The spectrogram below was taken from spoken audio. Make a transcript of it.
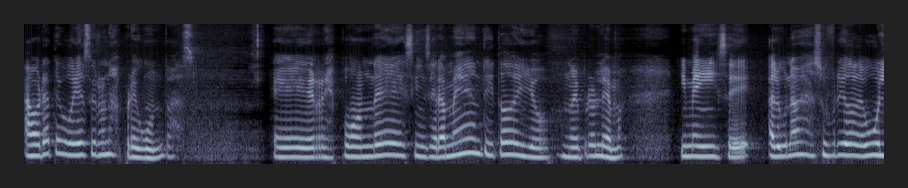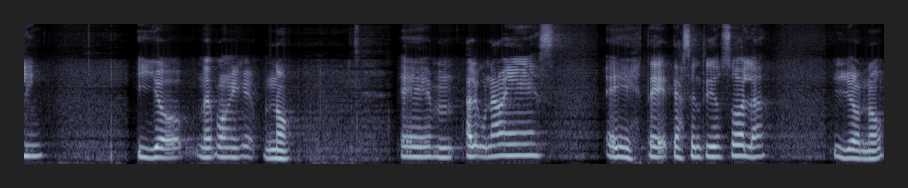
Ahora te voy a hacer unas preguntas. Eh, responde sinceramente y todo y yo, no hay problema. Y me dice, ¿alguna vez has sufrido de bullying? Y yo me pongo que no. Em, ¿Alguna vez este, te has sentido sola? Y yo no.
